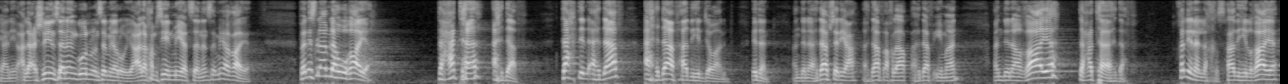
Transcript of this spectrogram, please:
يعني على عشرين سنة نقول نسميها رؤية على خمسين مئة سنة نسميها غاية. فالإسلام له غاية تحتها أهداف. تحت الأهداف أهداف هذه الجوانب. إذا عندنا أهداف شريعة أهداف أخلاق أهداف إيمان. عندنا غاية تحتها أهداف. خلينا نلخص. هذه الغاية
